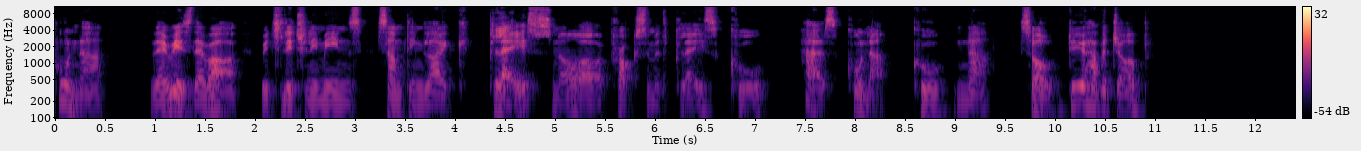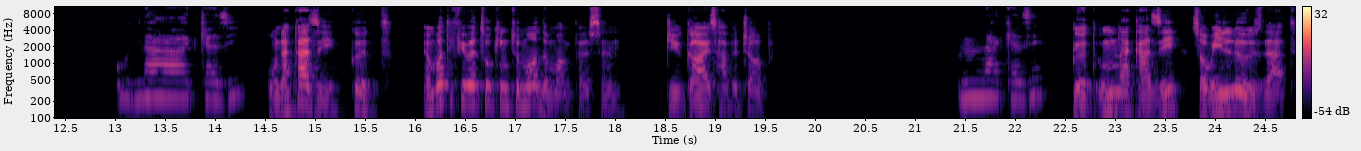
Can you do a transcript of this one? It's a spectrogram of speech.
kuna. There is, there are, which literally means something like place, no, or approximate place, ku, has, kuna, kuna. So, do you have a job? Una kazi. Una kazi, good. And what if you were talking to more than one person? Do you guys have a job? Mna kazi. Good, umna kazi. So we lose that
